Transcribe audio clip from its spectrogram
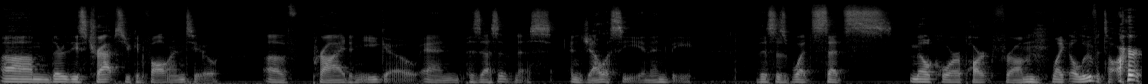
Um, there are these traps you can fall into. of pride and ego and possessiveness and jealousy and envy. This is what sets Melkor apart from like Iluvatar.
